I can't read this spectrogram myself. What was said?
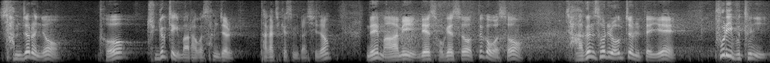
3절은요, 더 충격적인 말하고 3절 다 같이 읽겠습니다. 시작. 내 마음이 내 속에서 뜨거워서 작은 소리로 읊조릴 때에 불이 붙으니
